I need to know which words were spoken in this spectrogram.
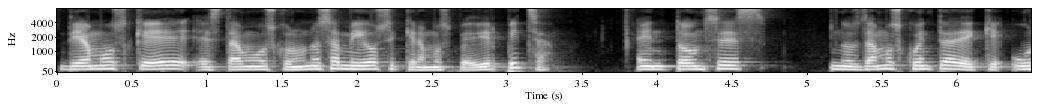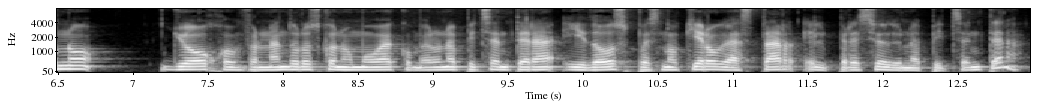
Digamos que estamos con unos amigos y queremos pedir pizza. Entonces nos damos cuenta de que uno, yo, Juan Fernando Orozco, no me voy a comer una pizza entera y dos, pues no quiero gastar el precio de una pizza entera.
